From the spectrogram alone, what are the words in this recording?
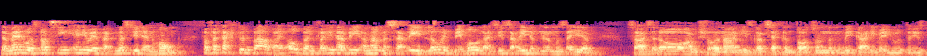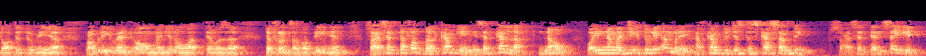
the man was not seen anywhere but masjid and home ففتحت الباب I opened فإذا بي أمام سعيد lo and behold I see سعيد بن المسيب So I said, oh, I'm sure now he's got second thoughts on the nikah he made with his daughter to me. Yeah? Probably he went home and you know what, there was a difference of opinion. So I said, تفضل, come in. He said, كلا, no. وإنما جئت لأمر. I've come to just discuss something. So I said, then say it.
